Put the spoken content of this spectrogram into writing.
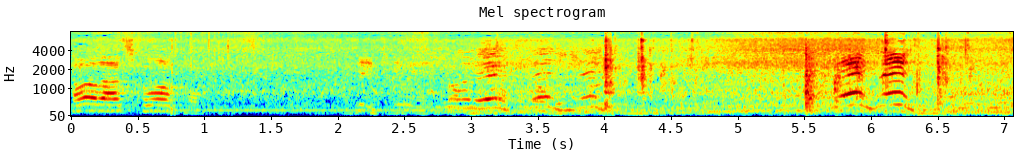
Oh, that's cool. Come on, in, in, in. In, in.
